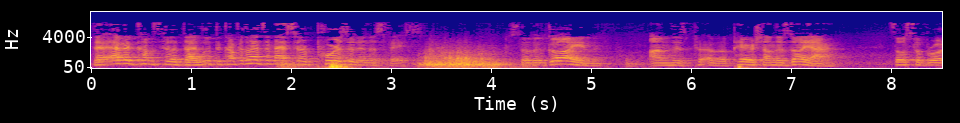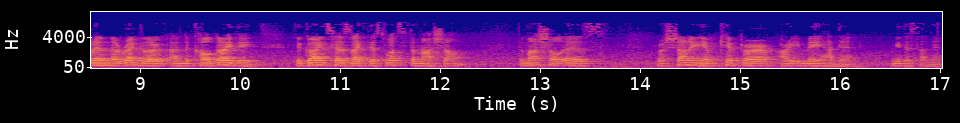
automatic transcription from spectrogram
the eved comes to dilute the cup for the master, the master pours it in his face. So the goin on his uh, parish on the Zoyar, it's also brought in the regular on the Kol Doidi. The goin says like this: What's the mashal? The mashal is Rosh Hashanah Yom Kippur are Yimei Hadin, Midas Hadin,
